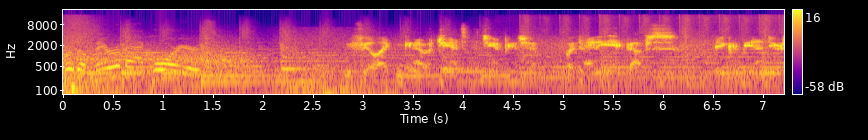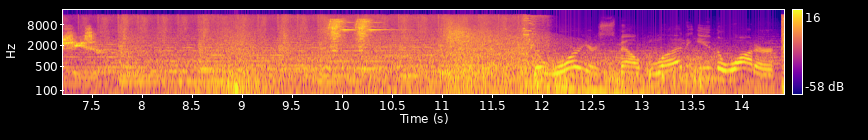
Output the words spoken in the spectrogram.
for the Merrimack Warriors. We feel like we can have a chance at the championship, but any hiccups, it could be end of your season. The Warriors smell blood in the water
